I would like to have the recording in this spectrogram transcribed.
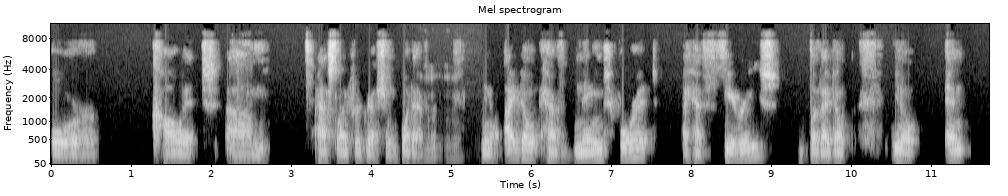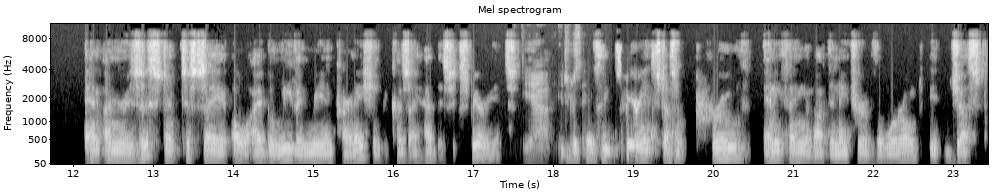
or call it um, past life regression, whatever. Mm-hmm, mm-hmm. You know, I don't have names for it. I have theories, but I don't, you know, and and I'm resistant to say, "Oh, I believe in reincarnation" because I had this experience. Yeah, interesting. Because the experience doesn't prove anything about the nature of the world; it just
